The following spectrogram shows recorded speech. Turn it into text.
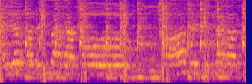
అయ్యప్ప దిశలతో స్వామి దిశలతో.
